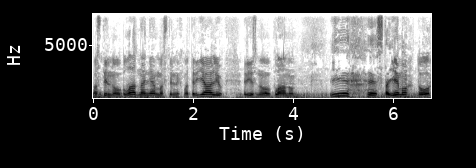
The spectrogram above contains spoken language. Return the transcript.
мастильного обладнання, мастильних матеріалів різного плану. І е, стаємо до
